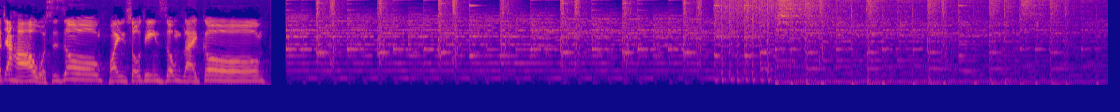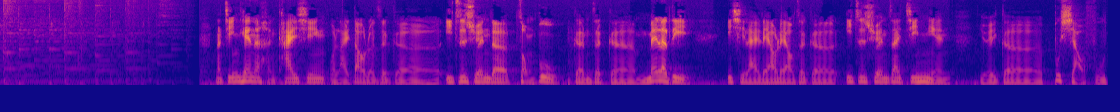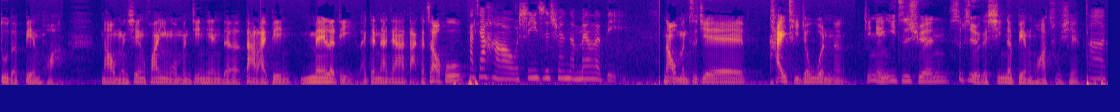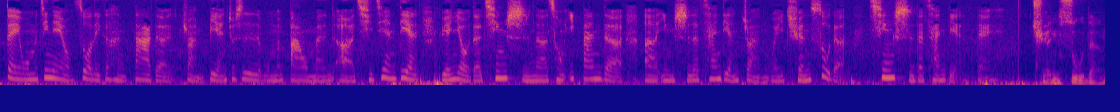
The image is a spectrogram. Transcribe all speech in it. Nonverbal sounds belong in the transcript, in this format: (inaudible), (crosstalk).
大家好，我是 ZONG，欢迎收听 ZONG 咙来共。那今天呢，很开心，我来到了这个一之轩的总部，跟这个 Melody 一起来聊聊这个一之轩在今年有一个不小幅度的变化。那我们先欢迎我们今天的大来宾 Melody 来跟大家打个招呼。大家好，我是易之轩的 Melody。那我们直接开题就问了。今年一之轩是不是有一个新的变化出现？啊、呃，对，我们今年有做了一个很大的转变，就是我们把我们呃旗舰店原有的轻食呢，从一般的呃饮食的餐点转为全素的轻食的餐点。对，全素的，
